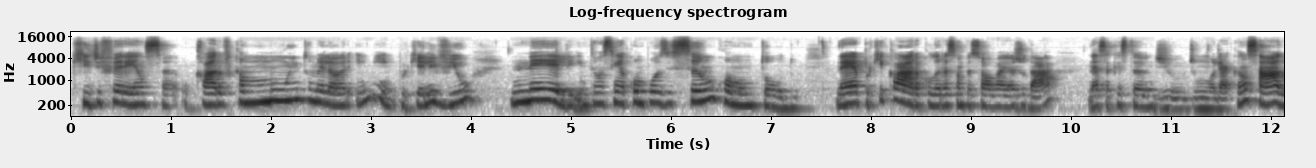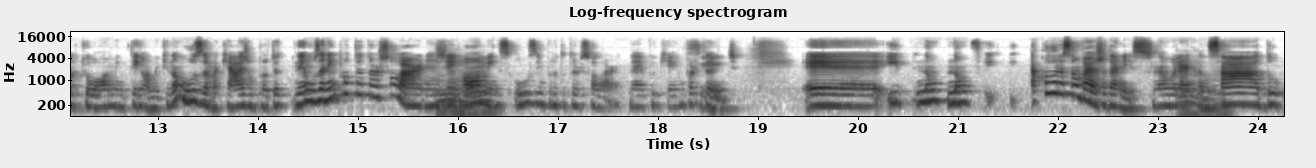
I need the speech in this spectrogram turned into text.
que diferença. O claro fica muito melhor em mim, porque ele viu nele. Então, assim, a composição como um todo, né? Porque, claro, a coloração pessoal vai ajudar nessa questão de, um- de um olhar cansado, porque o homem tem homem que não usa maquiagem, prote- nem usa nem protetor solar, né? Gente, Uhum. homens usem protetor solar, né? Porque é importante. É, e não, não a coloração vai ajudar nisso, né? O olhar Uhum. cansado.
